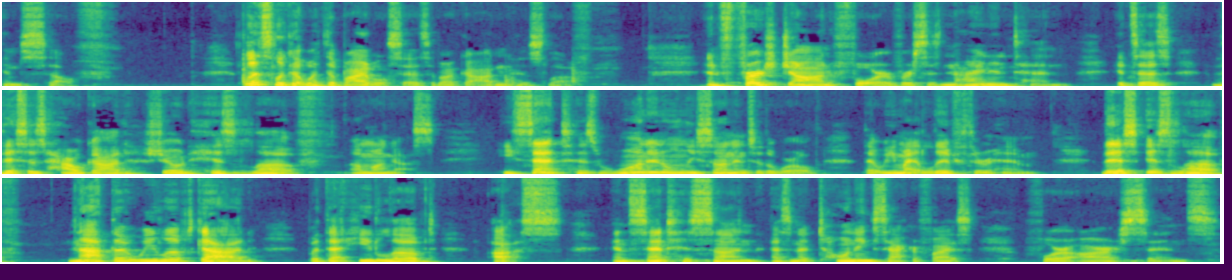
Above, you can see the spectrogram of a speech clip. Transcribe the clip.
himself. Let's look at what the Bible says about God and his love. In 1 John 4, verses 9 and 10, it says, This is how God showed his love among us. He sent his one and only Son into the world that we might live through him. This is love, not that we loved God, but that he loved us and sent his Son as an atoning sacrifice for our sins.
